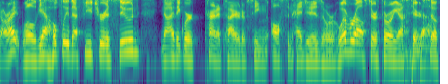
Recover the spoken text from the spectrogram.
All right. Well, yeah, hopefully that future is soon. You know, I think we're kind of tired of seeing Austin Hedges or whoever else they're throwing out there. Yeah. So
